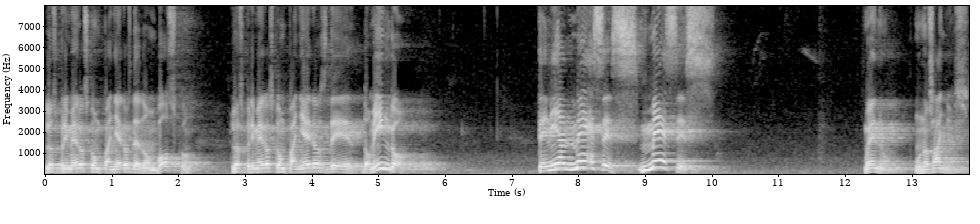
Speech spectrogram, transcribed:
Los primeros compañeros de Don Bosco, los primeros compañeros de Domingo, tenían meses, meses, bueno, unos años,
